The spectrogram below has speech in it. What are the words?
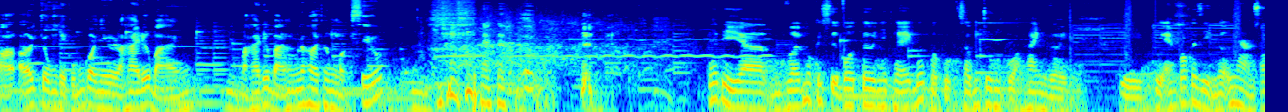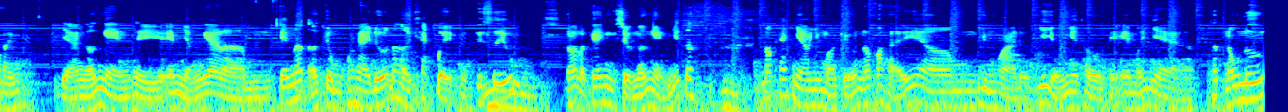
ở ở chung thì cũng coi như là hai đứa bạn Ừ. mà hai đứa bạn nó hơi thân mật xíu Ừ. thế thì ờ, với một cái sự vô tư như thế bước vào cuộc sống chung của hai người thì tụi em có cái gì ngỡ ngàng sau đấy không? dạ ngỡ ngàng thì em nhận ra là cái nết ở chung của hai đứa nó hơi khác biệt một tí xíu Ừ. đó là cái sự ngỡ ngàng nhất á Ừ. nó khác nhau nhưng mà kiểu nó có thể um, dung hòa được ví dụ như thường thì em ở nhà thích nấu nướng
